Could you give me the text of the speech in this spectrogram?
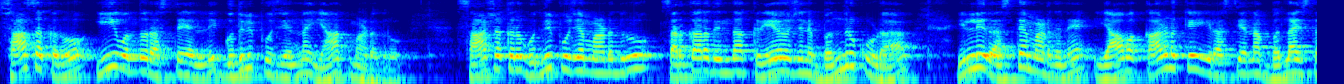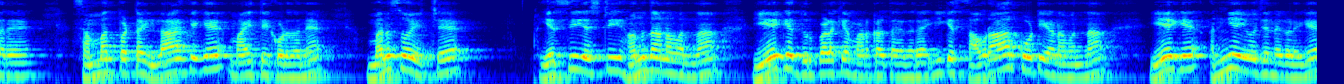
ಶಾಸಕರು ಈ ಒಂದು ರಸ್ತೆಯಲ್ಲಿ ಗುದಲಿ ಪೂಜೆಯನ್ನ ಯಾಕೆ ಮಾಡಿದ್ರು? ಶಾಸಕರು ಗುದ್ಲಿ ಪೂಜೆ ಮಾಡಿದ್ರು ಸರ್ಕಾರದಿಂದ ಕ್ರಿಯಾಯೋಜನೆ ಬಂದರೂ ಕೂಡ ಇಲ್ಲಿ ರಸ್ತೆ ಮಾಡದೇನೆ ಯಾವ ಕಾರಣಕ್ಕೆ ಈ ರಸ್ತೆಯನ್ನ ಬದಲಾಯಿಸ್ತಾರೆ? ಸಂಬಂಧಪಟ್ಟ ಇಲಾಖೆಗೆ ಮಾಹಿತಿ ಕೊಡದೇನೆ ಮನಸ್ಸೋ ಇಚ್ಛೆ ಎಸ್ ಸಿ ಎಸ್ ಟಿ ಅನುದಾನವನ್ನ ಹೇಗೆ ದುರ್ಬಳಕೆ ಮಾಡ್ಕೊಳ್ತಾ ಇದ್ದಾರೆ, ಹೀಗೆ ಸಾವಿರಾರು ಕೋಟಿ ಹಣವನ್ನ ಹೇಗೆ ಅನ್ಯ ಯೋಜನೆಗಳಿಗೆ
